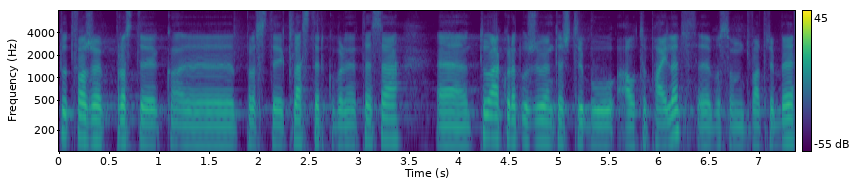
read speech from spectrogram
Tu tworzę prosty, e, prosty klaster Kubernetesa, E, tu akurat użyłem też trybu Autopilot, e, bo są dwa tryby.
